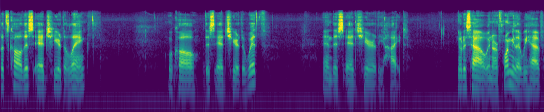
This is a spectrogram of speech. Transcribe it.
Let's call this edge here the length, We'll call this edge here the width and this edge here the height. Notice how in our formula we have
